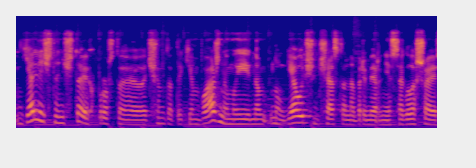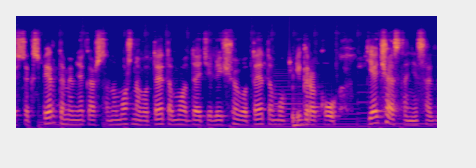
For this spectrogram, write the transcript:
Я лично не считаю их просто чем-то таким важным. И, ну, я очень часто, например, не соглашаюсь с экспертами. Мне кажется, ну, можно вот этому отдать или еще вот этому игроку. Я часто не согласна.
